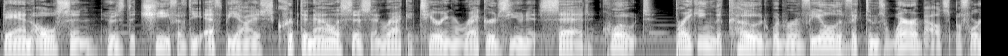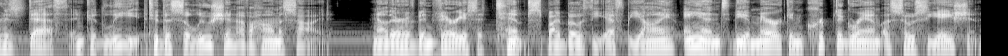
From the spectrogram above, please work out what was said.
Dan Olson, who is the chief of the FBI's Cryptanalysis and Racketeering Records Unit, said, quote, Breaking the code would reveal the victim's whereabouts before his death and could lead to the solution of a homicide. Now, there have been various attempts by both the FBI and the American Cryptogram Association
